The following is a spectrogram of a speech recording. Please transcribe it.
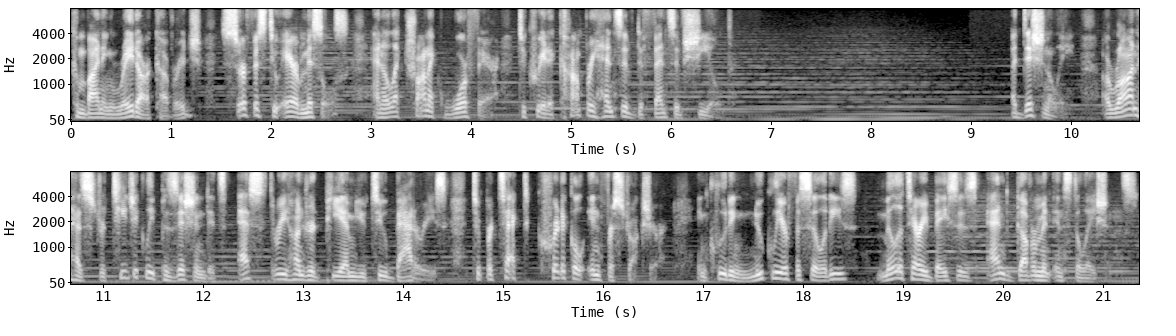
combining radar coverage, surface to air missiles, and electronic warfare to create a comprehensive defensive shield. Additionally, Iran has strategically positioned its S 300 PMU 2 batteries to protect critical infrastructure, including nuclear facilities, military bases, and government installations.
